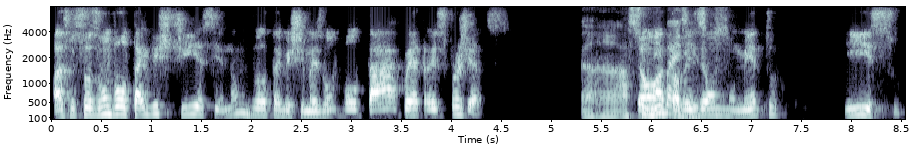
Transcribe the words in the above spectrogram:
as pessoas vão voltar a investir, assim, não voltar a investir, mas vão voltar a correr atrás dos projetos. Uhum, assumir então, talvez riscos. é um momento isso.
